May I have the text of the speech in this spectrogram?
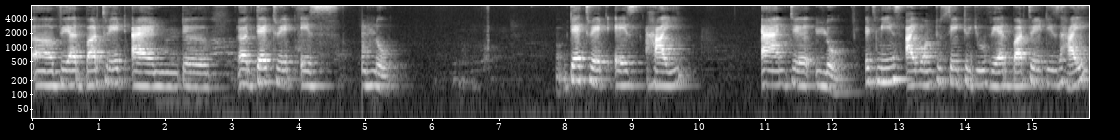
uh, where birth rate and uh, uh, death rate is low. Death rate is high and uh, low. It means i want to say to you where birth rate is high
